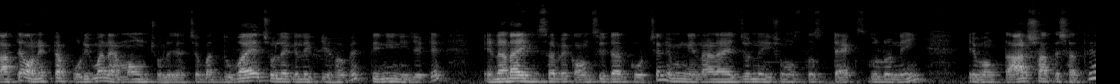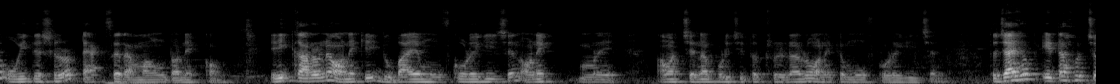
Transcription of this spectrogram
তাতে অনেকটা পরিমাণ অ্যামাউন্ট চলে যাচ্ছে। বা দুবাইয়ে চলে গেলে কি হবে? তিনি নিজেকে এনআরআই হিসাবে কনসিডার করছেন এবং এনআরআই এর জন্য এই সমস্ত ট্যাক্সগুলো নেই এবং তার সাথে সাথে ওই দেশেরও ট্যাক্সের অ্যামাউন্ট অনেক কম। এই কারণে অনেকেই দুবাইয়ে মুভ করে গিয়েছেন, অনেক মানে আমার চেনা পরিচিত ট্রেডারও অনেকে মুভ করে গিয়েছেন। তো যাই হোক এটা হচ্ছে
